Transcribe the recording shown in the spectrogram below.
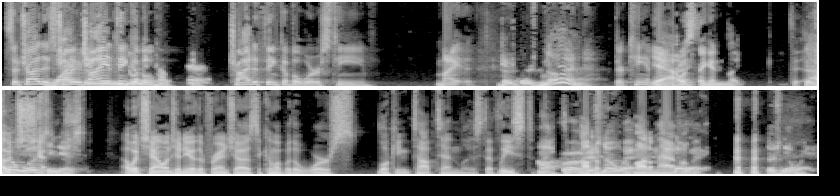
So try this. Why Try, try and think of a try to think of a worse team. My There, there's none. there can't Yeah, be. I was thinking like th- There's I no worse than this. I would challenge any other franchise to come up with a worse looking top ten list. At least Oh, the bro, bottom, there's no the way. bottom half no of way. it. There's no way.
